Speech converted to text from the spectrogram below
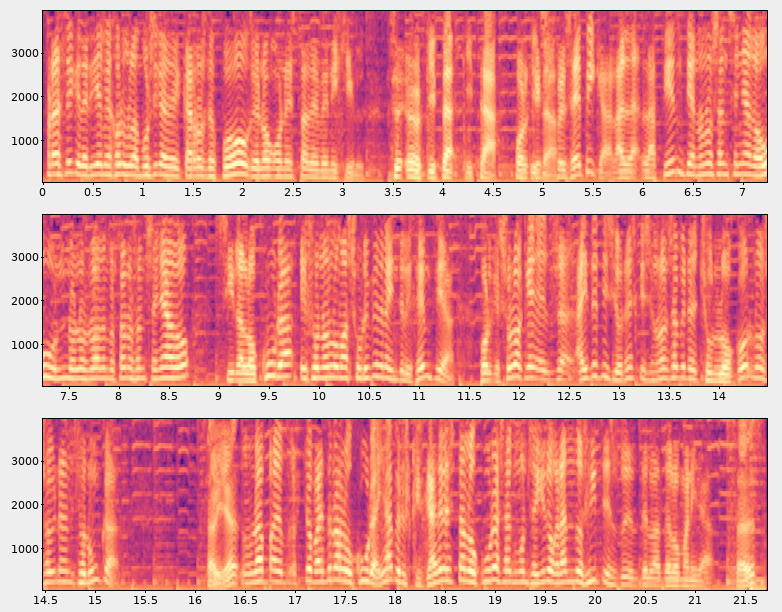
frase quedaría mejor con la música de Carros de Fuego que no con esta de Benny Hill. Sí, eh, quizá, quizá. Porque quizá. es, pues, épica. La, la- la ciencia no nos ha enseñado aún, no nos lo ha demostrado, nos ha enseñado si la locura es o no lo más sublime de la inteligencia. Porque solo aquel- o sea, hay decisiones que si no las hubiera hecho un loco, no se hubieran hecho nunca. ¿Sabías? Sí, una, parece una locura, ya, pero es que gracias a esta locura se han conseguido grandes hitos de, de la, de la humanidad. ¿Sabes?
